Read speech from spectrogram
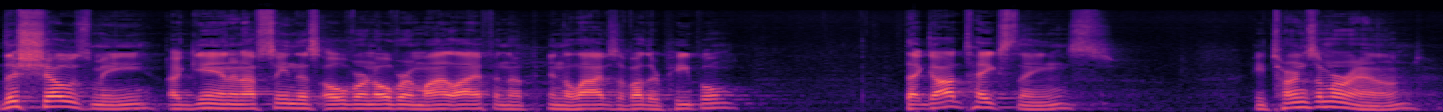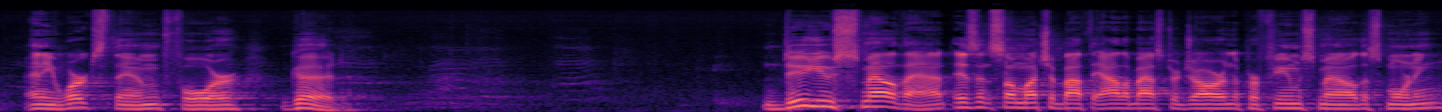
This shows me, again, and I've seen this over and over in my life and the, in the lives of other people, that God takes things, He turns them around, and He works them for good. Do you smell that? Isn't so much about the alabaster jar and the perfume smell this morning.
